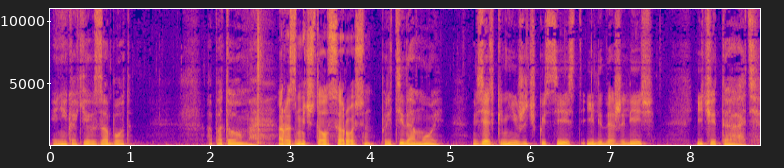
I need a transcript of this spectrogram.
И никаких забот. А потом... Размечтался Росин. Прийти домой, взять книжечку, сесть или даже лечь и читать.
